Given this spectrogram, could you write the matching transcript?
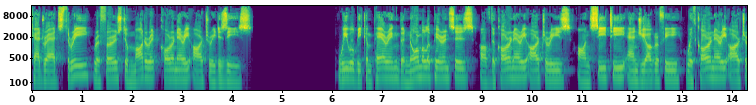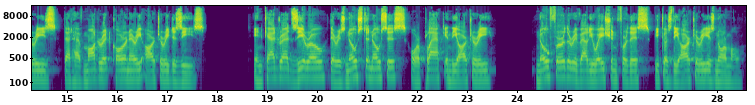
CADRADS 3 refers to moderate coronary artery disease. We will be comparing the normal appearances of the coronary arteries on CT angiography with coronary arteries that have moderate coronary artery disease. In CADRAD 0, there is no stenosis or plaque in the artery. No further evaluation for this because the artery is normal.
